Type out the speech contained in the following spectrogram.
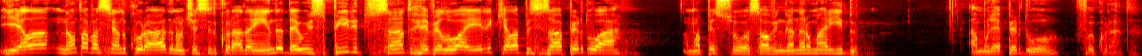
E ela não estava sendo curada, não tinha sido curada ainda. Daí o Espírito Santo revelou a ele que ela precisava perdoar uma pessoa, salvo engano, era o marido. A mulher perdoou, foi curada.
